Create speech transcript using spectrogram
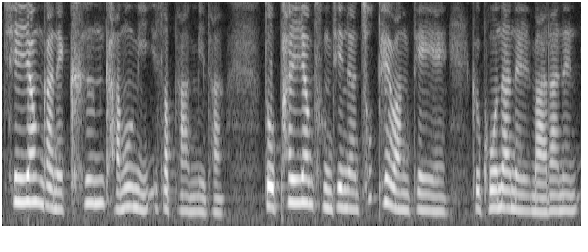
7년간의 큰 가뭄이 있었다 합니다. 또 8년 풍지는 초패왕 때의 그 고난을 말하는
